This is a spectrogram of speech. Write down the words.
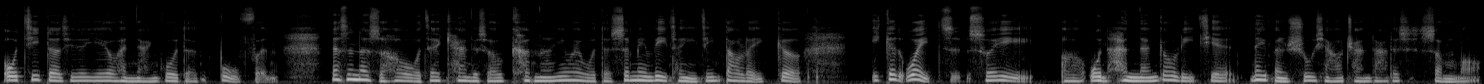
我记得其实也有很难过的部分，但是那时候我在看的时候，可能因为我的生命历程已经到了一个一个位置，所以呃，我很能够理解那本书想要传达的是什么。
